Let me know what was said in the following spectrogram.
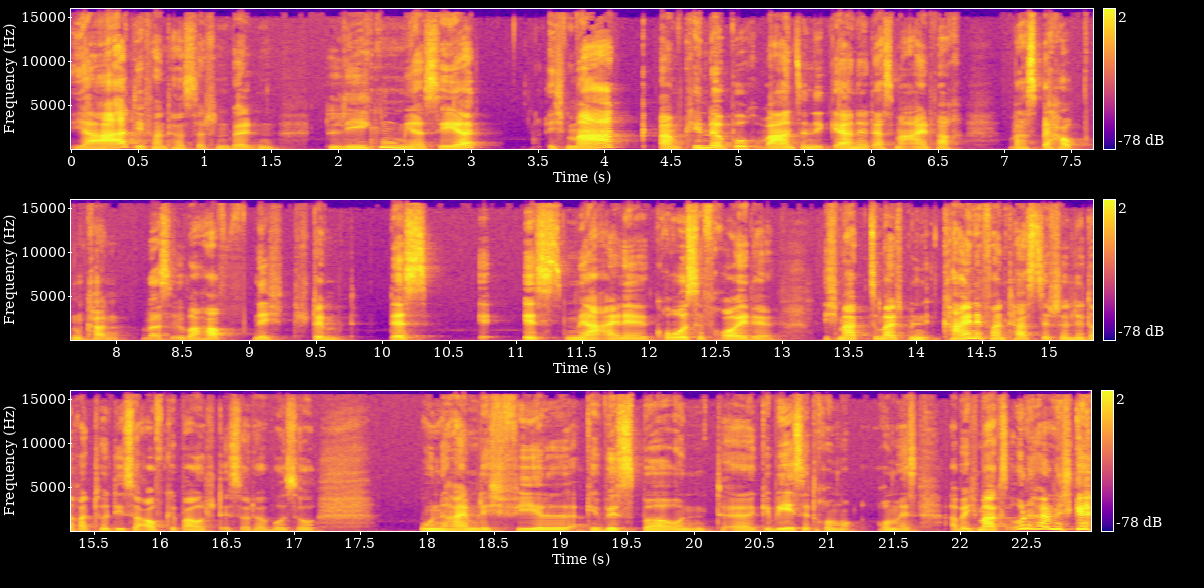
Ja, die fantastischen Welten liegen mir sehr. Ich mag am Kinderbuch wahnsinnig gerne, dass man einfach was behaupten kann, was überhaupt nicht stimmt. Das ist mir eine große Freude. Ich mag zum Beispiel keine fantastische Literatur, die so aufgebauscht ist oder wo so unheimlich viel Gewisper und äh, Gewese drumherum ist. Aber ich mag es unheimlich gern,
